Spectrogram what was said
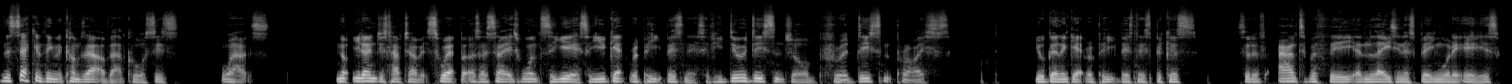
The second thing that comes out of that, of course, is wow, it's not you don't just have to have it swept, but as I say, it's once a year, so you get repeat business. If you do a decent job for a decent price, you're going to get repeat business because sort of antipathy and laziness being what it is,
